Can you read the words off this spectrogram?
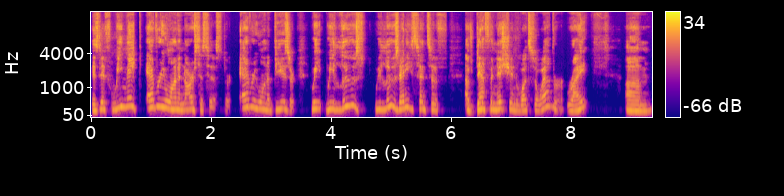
is if we make everyone a narcissist or everyone abuser, we we lose we lose any sense of of definition whatsoever, right? Um,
